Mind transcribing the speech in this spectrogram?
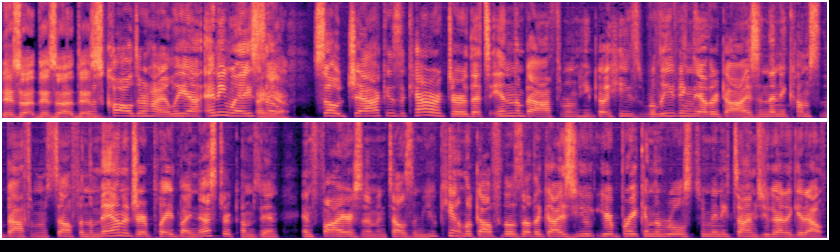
there's a there's a It there's was Calder Hialeah. Anyway, so yeah. so Jack is a character that's in the bathroom. He go he's relieving the other guys, and then he comes to the bathroom himself. And the manager, played by Nestor, comes in and fires him and tells him, "You can't look out for those other guys. You you're breaking the rules too many times. You got to get out."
